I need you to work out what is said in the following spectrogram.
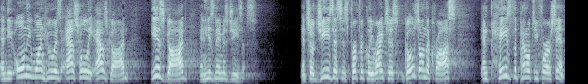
and the only one who is as holy as God is God, and his name is Jesus. And so Jesus is perfectly righteous, goes on the cross, and pays the penalty for our sin.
